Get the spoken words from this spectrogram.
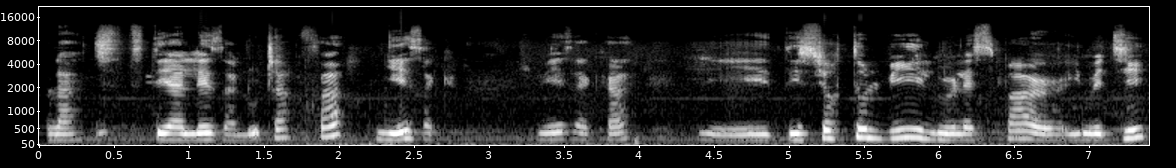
Mbola tsy de à l'aise loatra fa miezaka, miezaka dia surtout lui il me laisse pas, il me dit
